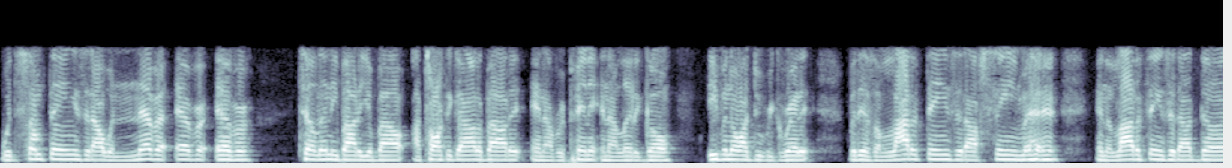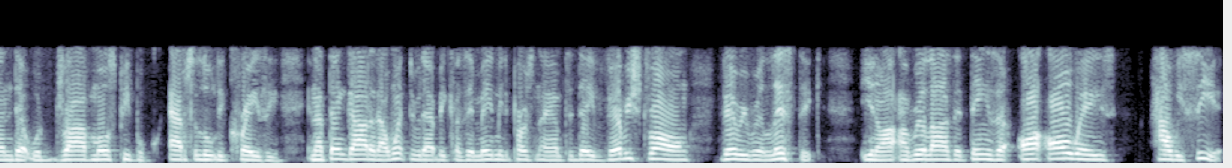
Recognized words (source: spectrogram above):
with some things that I would never, ever, ever tell anybody about. I talked to God about it, and I repented and I let it go, even though I do regret it. But there's a lot of things that I've seen, man, and a lot of things that I've done that would drive most people absolutely crazy. And I thank God that I went through that because it made me the person I am today. Very strong, very realistic, you know, I, I realize that things are, are always how we see it.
